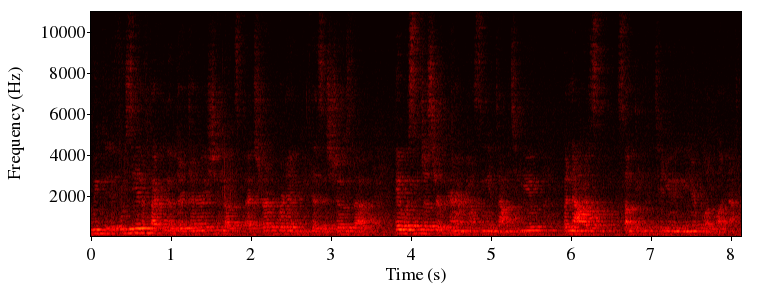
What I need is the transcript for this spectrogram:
we, if we see an effect in the third generation, that's extra important because it shows that it wasn't just your parent passing it down to you, but now it's something continuing in your bloodline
